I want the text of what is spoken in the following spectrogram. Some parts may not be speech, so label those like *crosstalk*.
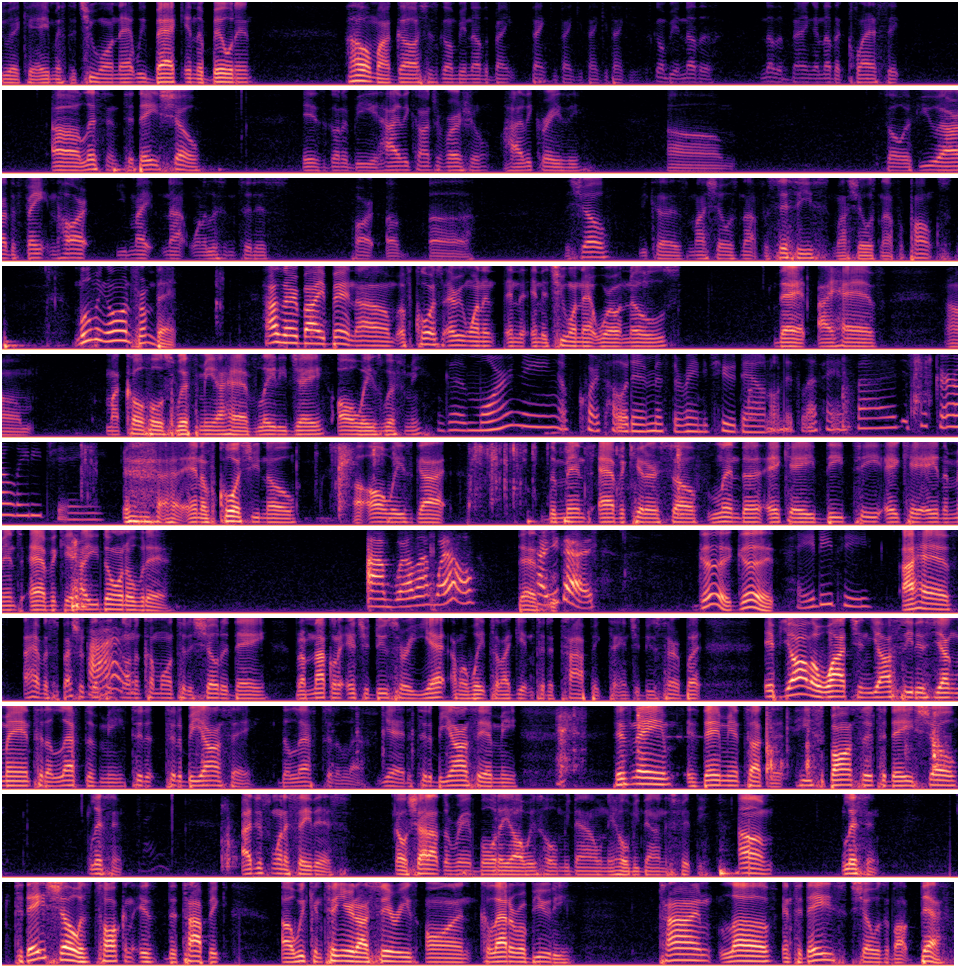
Chew, aka Mr. Chew on that. We back in the building. Oh my gosh, it's gonna be another bang. Thank you, thank you, thank you, thank you. It's gonna be another another bang, another classic. Uh listen, today's show is gonna be highly controversial, highly crazy. Um, so if you are the faint in heart, you might not want to listen to this part of uh, the show because my show is not for sissies. My show is not for punks. Moving on from that, how's everybody been? Um, of course, everyone in, in, the, in the Chew on That world knows that I have um, my co-host with me. I have Lady J always with me. Good morning. Of course, holding Mr. Randy Chew down on his left hand side. It's your girl, Lady J. *laughs* and of course, you know, I always got the men's advocate herself, Linda, aka DT, aka the men's advocate. How you doing over there? I'm well. I'm well. That's How you guys? Good, good. Hey, DT. I have I have a special guest that's going to come on to the show today, but I'm not going to introduce her yet. I'm gonna wait till I get into the topic to introduce her. But if y'all are watching, y'all see this young man to the left of me, to the to the Beyonce, the left to the left, yeah, to the Beyonce of me. His name is Damian Tucker. He sponsored today's show. Listen, I just want to say this. Oh, shout out to Red Bull. They always hold me down when they hold me down. It's 50. Um, listen, today's show is talking is the topic. Uh, we continued our series on collateral beauty, time, love, and today's show is about death.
